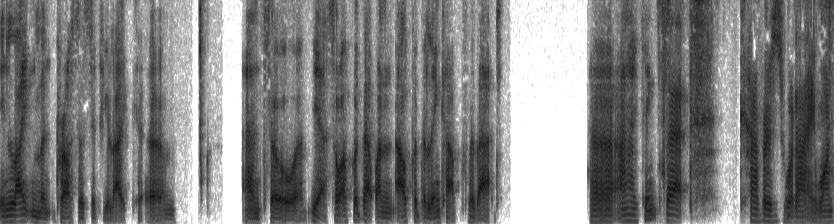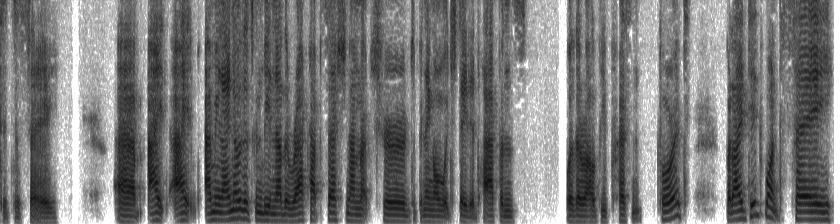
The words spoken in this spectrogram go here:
enlightenment process, if you like. Um, and so, uh, yeah, so I'll put that one, I'll put the link up for that. Uh, and I think that covers what I wanted to say. Uh, I, I, I mean, I know there's going to be another wrap up session. I'm not sure, depending on which date it happens, whether I'll be present for it. But I did want to say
